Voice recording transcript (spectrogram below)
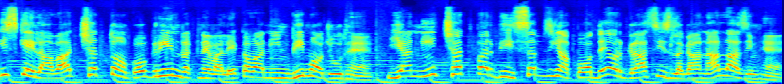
इसके अलावा छतों को ग्रीन रखने वाले कवानीन भी मौजूद हैं। यानी छत पर भी सब्ज़ियाँ, पौधे और ग्रासीज लगाना लाजिम है।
